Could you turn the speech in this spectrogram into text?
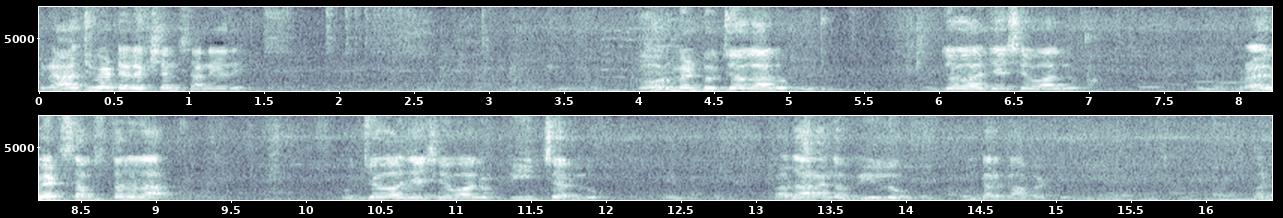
గ్రాడ్యుయేట్ ఎలక్షన్స్ అనేది గవర్నమెంట్ ఉద్యోగాలు ఉద్యోగాలు చేసేవాళ్ళు ప్రైవేట్ సంస్థల ఉద్యోగాలు చేసేవాళ్ళు టీచర్లు ప్రధానంగా వీళ్ళు ఉంటారు కాబట్టి మరి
